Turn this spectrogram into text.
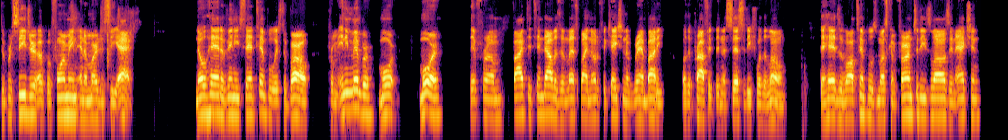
the procedure of performing an emergency act. No head of any said temple is to borrow from any member more more than from five to ten dollars unless by notification of grand body or the prophet the necessity for the loan. The heads of all temples must conform to these laws in action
